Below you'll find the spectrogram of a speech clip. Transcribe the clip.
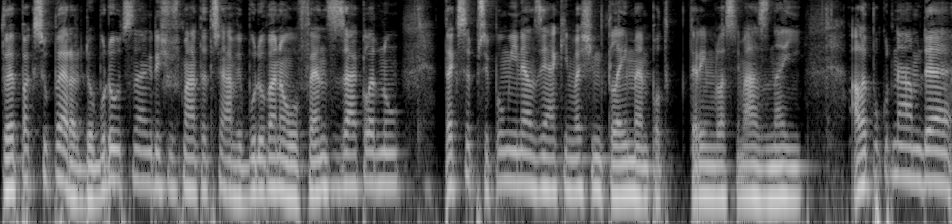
To je pak super do budoucna, když už máte třeba vybudovanou fans základnu, tak se připomínat s nějakým vaším claimem, pod kterým vlastně vás znají. Ale pokud nám jde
